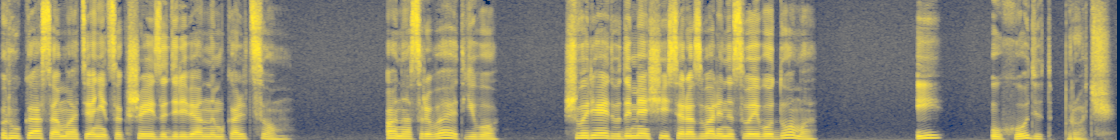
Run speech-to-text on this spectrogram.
Рука сама тянется к шее за деревянным кольцом. Она срывает его, швыряет в дымящиеся развалины своего дома и уходит прочь.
